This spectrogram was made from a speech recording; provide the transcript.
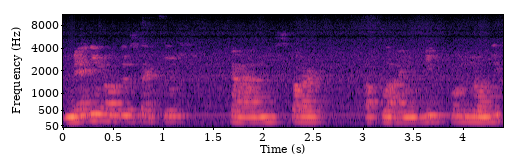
many other sectors can start applying Bitcoin logic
